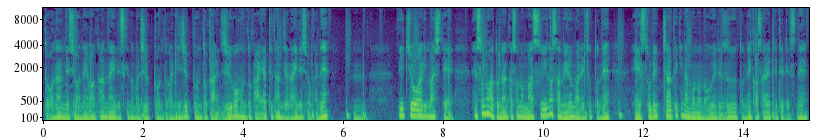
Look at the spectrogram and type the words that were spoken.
どうなんでしょうね。わかんないですけども、10分とか20分とか15分とかやってたんじゃないでしょうかね。うん。で、一応ありまして、その後なんかその麻酔が冷めるまでちょっとね、えストレッチャー的なものの上でずっと寝かされててですね、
